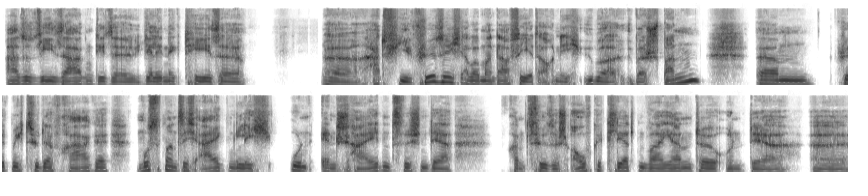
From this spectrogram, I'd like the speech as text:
also Sie sagen, diese Jelinek-These äh, hat viel für sich, aber man darf sie jetzt auch nicht über, überspannen. Ähm, führt mich zu der Frage, muss man sich eigentlich unentscheiden zwischen der französisch aufgeklärten Variante und der äh,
